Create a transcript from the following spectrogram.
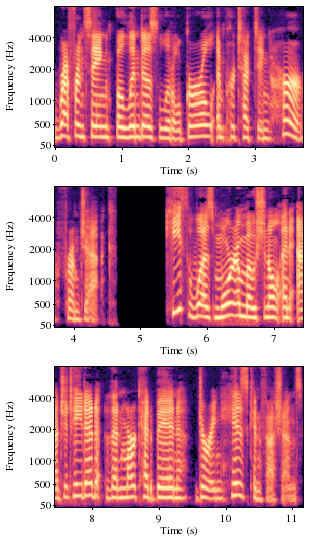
referencing Belinda's little girl and protecting her from Jack. Keith was more emotional and agitated than Mark had been during his confessions,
